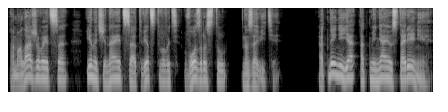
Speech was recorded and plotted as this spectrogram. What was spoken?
омолаживается и начинает соответствовать возрасту «назовите». Отныне я отменяю старение.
